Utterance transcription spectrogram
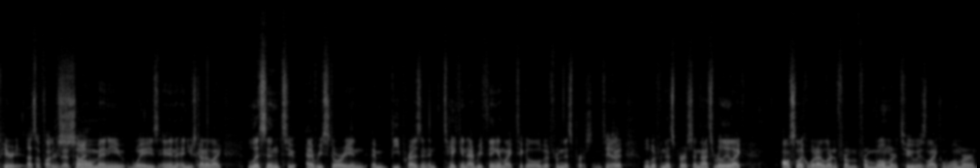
period. That's a fucking There's good so point. many ways in, and you just gotta like listen to every story and and be present and take in everything and like take a little bit from this person, take Yeah. a little bit from this person. That's really like also like what I learned from from Wilmer too is like Wilmer.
